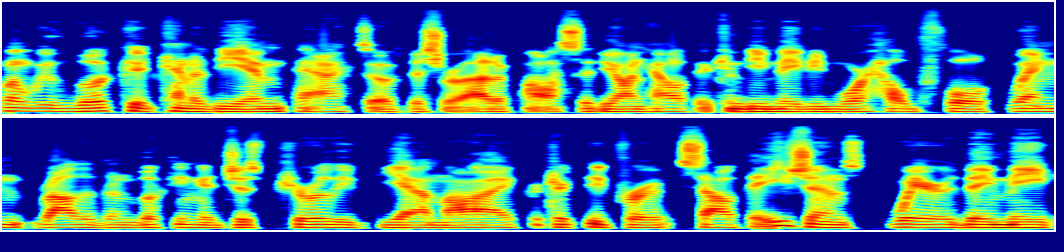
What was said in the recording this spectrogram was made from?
when we look at kind of the impact of visceral adiposity on health, it can be maybe more helpful when rather than looking at just purely BMI, particularly for South Asians, where they may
